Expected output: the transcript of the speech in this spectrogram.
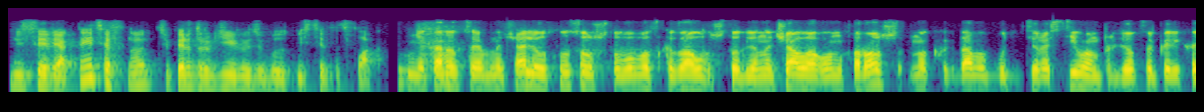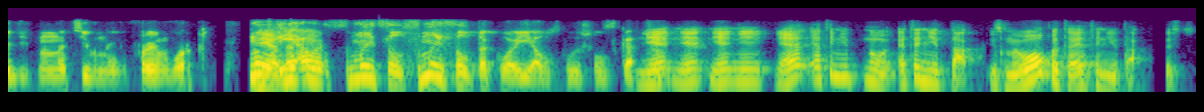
несли React Native, но теперь другие люди будут нести этот флаг. Мне кажется, я вначале услышал, что Вова сказал, что для начала он хорош, но когда вы будете расти, вам придется переходить на нативный фреймворк. Ну, Нет, я, это... смысл, смысл такой я услышал, скажем. Не, не, не, не, это не, ну, это не так. Из моего опыта это не так. То есть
